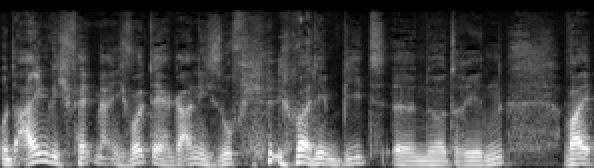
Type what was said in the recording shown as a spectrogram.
Und eigentlich fällt mir, ich wollte ja gar nicht so viel über den Beat-Nerd reden, weil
